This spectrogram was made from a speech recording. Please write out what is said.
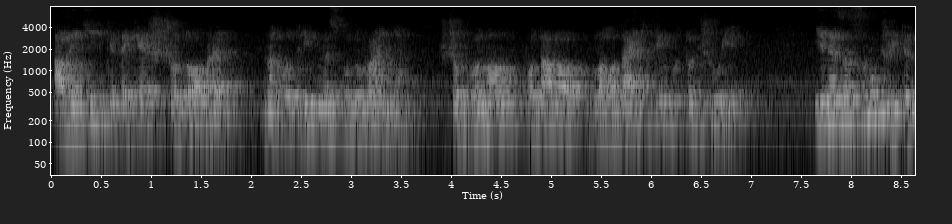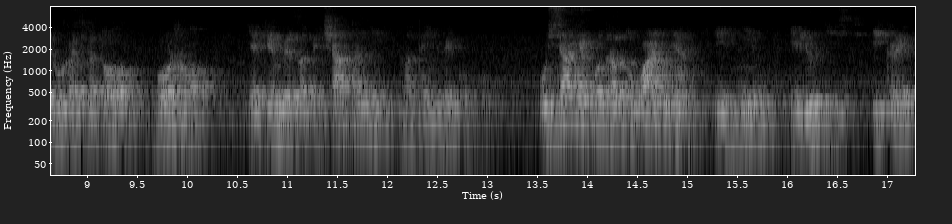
але тільки таке, що добре на потрібне збудування, щоб воно подало благодать тим, хто чує. І не засмучуйте Духа Святого Божого, яким ви запечатані на день викупу. Усяке подратування, і гнів, і лютість, і крик,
